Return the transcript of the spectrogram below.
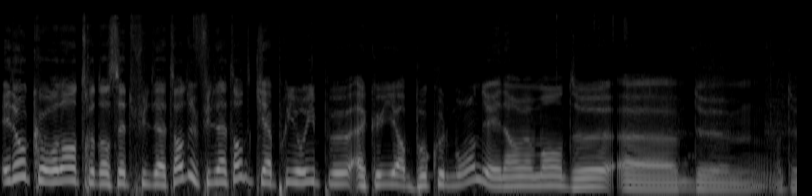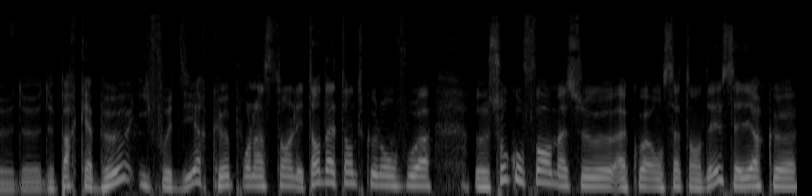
Et donc on entre dans cette file d'attente, une file d'attente qui a priori peut accueillir beaucoup de monde. Il y a énormément de, euh, de, de, de- de parcs à bœufs. Il faut dire que pour l'instant les temps d'attente que l'on voit euh, sont conformes à ce à quoi on s'attendait. C'est-à-dire que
